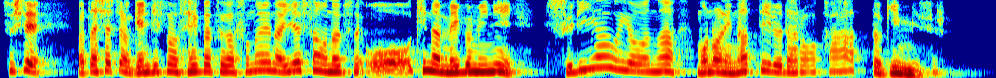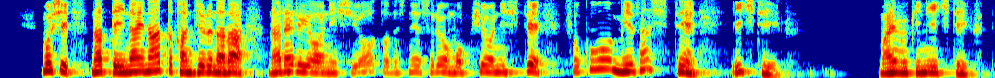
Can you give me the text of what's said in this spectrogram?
そして、私たちの現実の生活がそのようなイエス様のですね、大きな恵みに釣り合うようなものになっているだろうかと吟味する。もしなっていないなと感じるなら、なれるようにしようとですね、それを目標にして、そこを目指して生きていく。前向きに生きていく。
